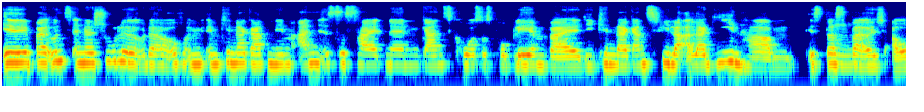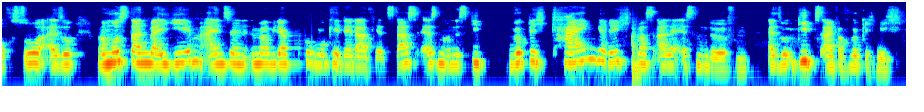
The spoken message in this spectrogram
Äh, bei uns in der Schule oder auch im, im, Kindergarten nebenan ist es halt ein ganz großes Problem, weil die Kinder ganz viele Allergien haben. Ist das mhm. bei euch auch so? Also man muss dann bei jedem Einzelnen immer wieder gucken, okay, der darf jetzt das essen und es gibt wirklich kein Gericht, was alle essen dürfen. Also gibt es einfach wirklich nicht.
